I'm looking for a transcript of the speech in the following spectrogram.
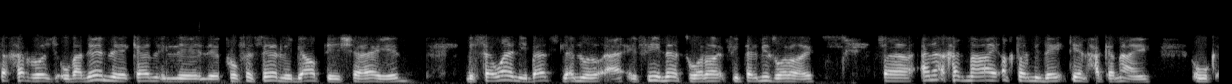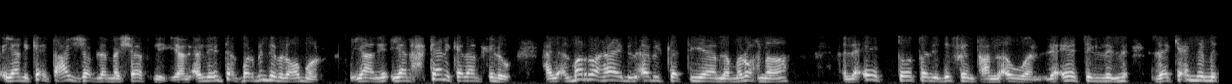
تخرج وبعدين كان البروفيسور اللي بيعطي الشهايد بثواني بس لأنه في ناس وراي في تلميذ وراي. فأنا أخذ معي أكثر من دقيقتين حكى معي. ويعني تعجب لما شافني. يعني قال لي أنت أكبر مني بالعمر. يعني يعني حكاني كلام حلو. هلا المرة هاي من قبل ثلاث أيام لما رحنا لقيت totally different عن الأول. لقيت زي كأني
